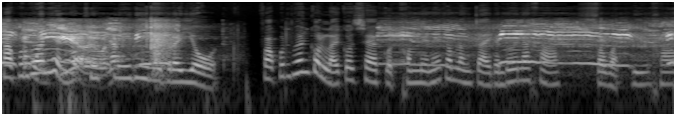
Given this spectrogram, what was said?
หากเพื่อนๆเห็นว่าคลิปนี้ดีมีประโยชน์ ฝากเพื่อนๆ กดไลค์ กดแชร์ กดคอมเมนต์ให้กำลังใจกันด้วยนะคะ สวัสดีค่ะ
